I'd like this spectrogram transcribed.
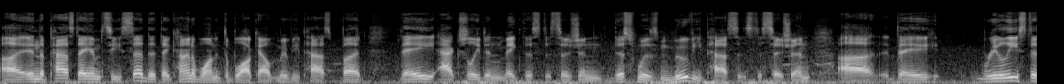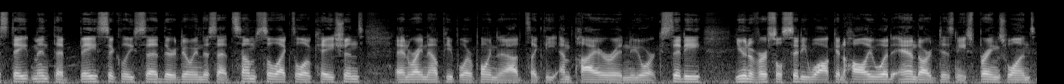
uh, in the past, AMC said that they kind of wanted to block out MoviePass, but they actually didn't make this decision. This was MoviePass's decision. Uh, they released a statement that basically said they're doing this at some select locations. And right now, people are pointing out it's like the Empire in New York City, Universal City Walk in Hollywood, and our Disney Springs ones.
